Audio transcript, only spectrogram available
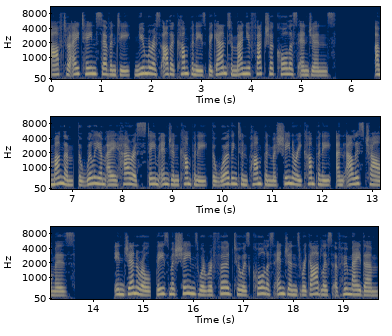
After 1870, numerous other companies began to manufacture Corliss engines. Among them, the William A. Harris Steam Engine Company, the Worthington Pump and Machinery Company, and Allis-Chalmers. In general, these machines were referred to as Corliss engines regardless of who made them.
